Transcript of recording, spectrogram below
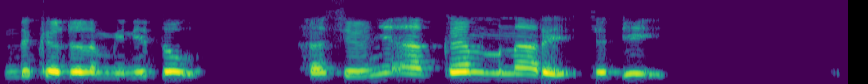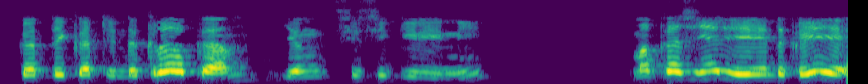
integral dalam ini tuh hasilnya akan menarik. Jadi ketika diintegralkan yang sisi kiri ini maka hasilnya di integralnya ya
